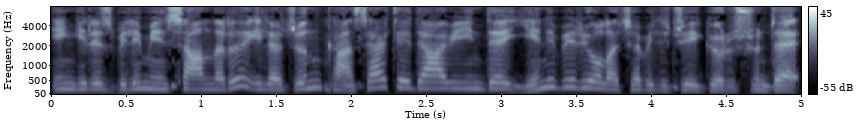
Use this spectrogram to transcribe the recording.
İngiliz bilim insanları ilacın kanser tedaviinde yeni bir yol açabileceği görüşünde.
